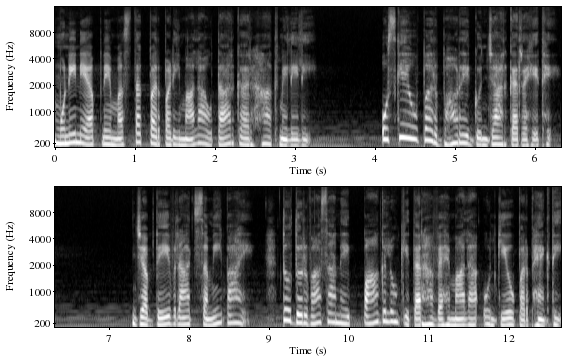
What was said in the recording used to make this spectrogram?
मुनि ने अपने मस्तक पर पड़ी माला उतारकर हाथ में ले ली। उसके ऊपर भौरे गुंजार कर रहे थे। जब देवराज समीप आए तो दुर्वासा ने पागलों की तरह वह माला उनके ऊपर फेंक दी।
